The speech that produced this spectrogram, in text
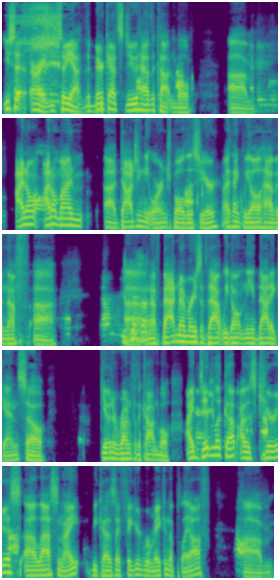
You said all right. So yeah, the Bearcats do have the Cotton Bowl. Um, I don't. I don't mind uh, dodging the Orange Bowl this year. I think we all have enough uh, uh, enough bad memories of that. We don't need that again. So give it a run for the Cotton Bowl. I did look up. I was curious uh, last night because I figured we're making the playoff. Um,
